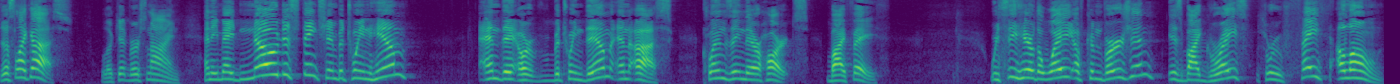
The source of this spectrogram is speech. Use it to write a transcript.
just like us. Look at verse 9. And he made no distinction between him and the, or between them and us, cleansing their hearts by faith. We see here the way of conversion is by grace through faith alone.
